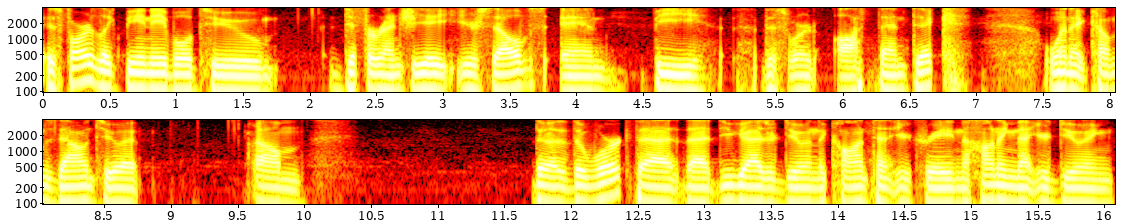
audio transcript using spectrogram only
as far as like being able to differentiate yourselves and be this word authentic when it comes down to it. Um, the the work that that you guys are doing, the content you're creating, the hunting that you're doing,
